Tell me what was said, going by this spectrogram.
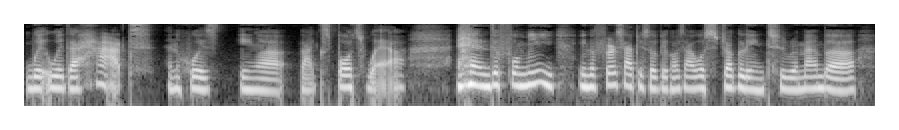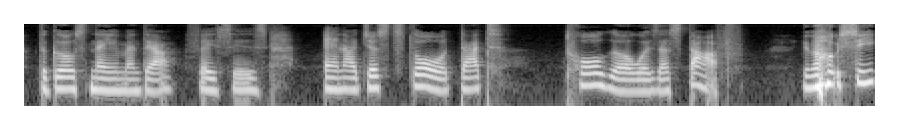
with with a hat and who is in a like sportswear. And for me, in the first episode, because I was struggling to remember the girl's name and their faces, and I just thought that tall girl was a staff. You know, she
